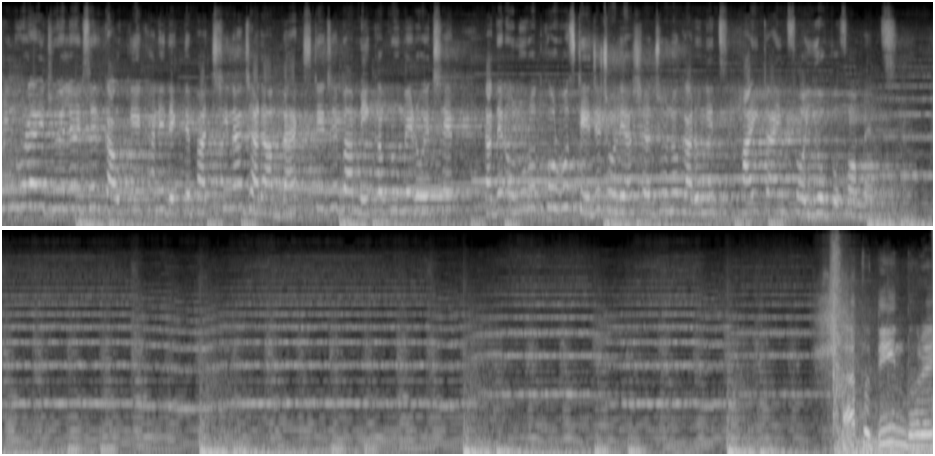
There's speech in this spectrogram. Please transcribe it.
সিংহরায় জুয়েলার্সের কাউকে এখানে দেখতে পাচ্ছি না, যারা ব্যাক স্টেজে বা মেকআপ রুমে রয়েছে। তাদের অনুরোধ করব স্টেজে চলে আসার জন্য, কারণ it's high time for your performance এতদিন ধরে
